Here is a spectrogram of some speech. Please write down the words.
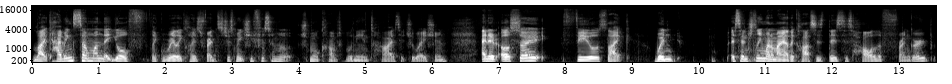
like having someone that you're f- like really close friends just makes you feel so much more comfortable in the entire situation. And it also feels like when essentially in one of my other classes there's this whole other friend group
